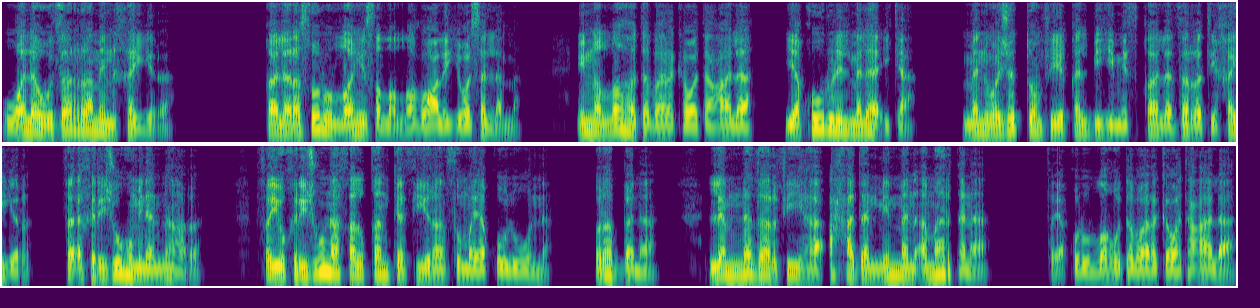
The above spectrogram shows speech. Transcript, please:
ولو ذر من خير. قال رسول الله صلى الله عليه وسلم إن الله تبارك وتعالى يقول للملائكة من وجدتم في قلبه مثقال ذرة خير فأخرجوه من النار فيخرجون خلقا كثيرا ثم يقولون ربنا لم نذر فيها أحدا ممن أمرتنا فيقول الله تبارك وتعالى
